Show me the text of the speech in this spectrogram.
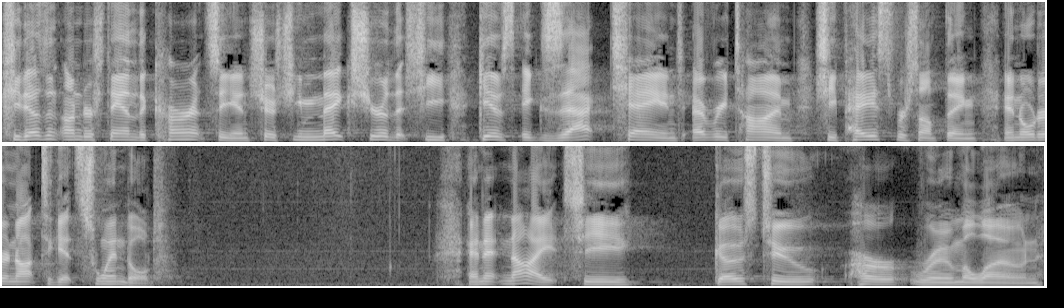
She doesn't understand the currency, and so she makes sure that she gives exact change every time she pays for something in order not to get swindled. And at night, she goes to her room alone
